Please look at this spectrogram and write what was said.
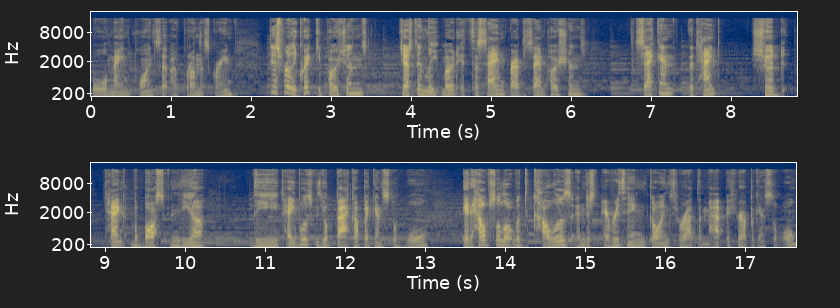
four main points that I've put on the screen. Just really quick, your potions, just in Elite mode, it's the same, grab the same potions. Second, the tank should tank the boss near the tables with your back up against the wall. It helps a lot with the colors and just everything going throughout the map if you're up against the wall.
